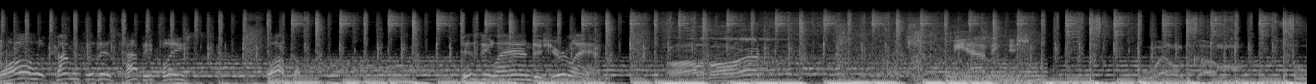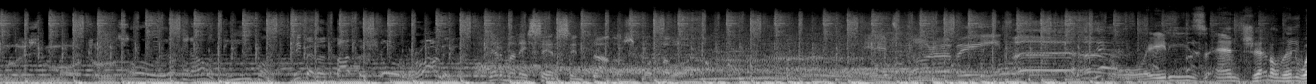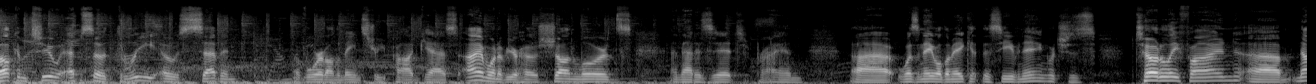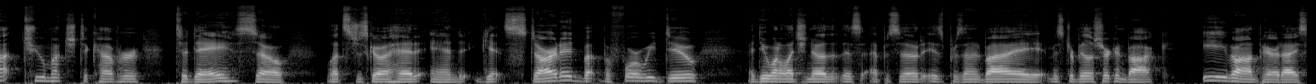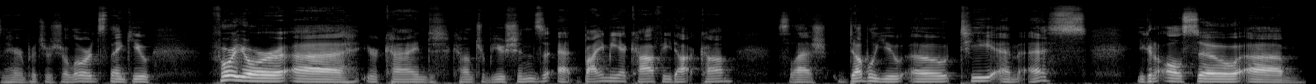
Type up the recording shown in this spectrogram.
To all who come to this happy place, welcome. Disneyland is your land. All aboard. We have ignition. Welcome, foolish mortals. Oh, look at all the people. He better start the show rolling. Permanecer sentados, por favor. It's gonna be fun. Ladies and gentlemen, welcome to episode 307 of Word on the Main Street podcast. I am one of your hosts, Sean Lords, and that is it. Bryan uh, wasn't able to make it this evening, which is totally fine. Um, not too much to cover today, so let's just go ahead and get started. But before we do, I do want to let you know that this episode is presented by Mr. Bill Schirkenbach, Yvonne Paradise, and Heron Patricia Lords. Thank you for your uh, your kind contributions at buymeacoffee.com slash W-O-T-M-S. You can also, um,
